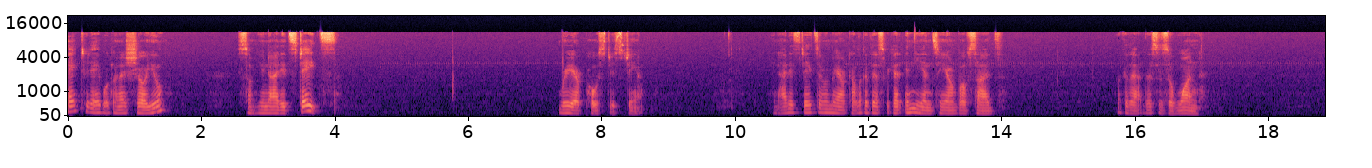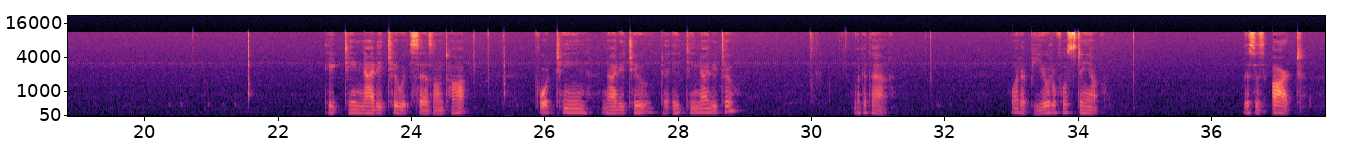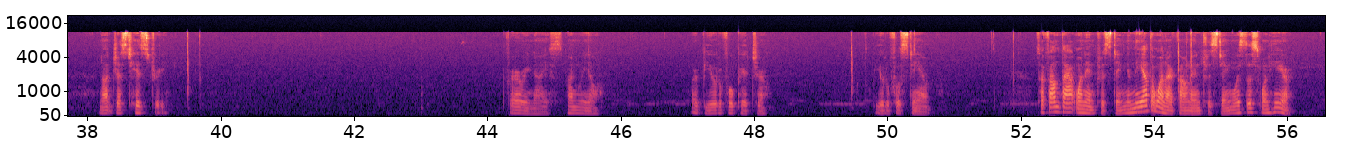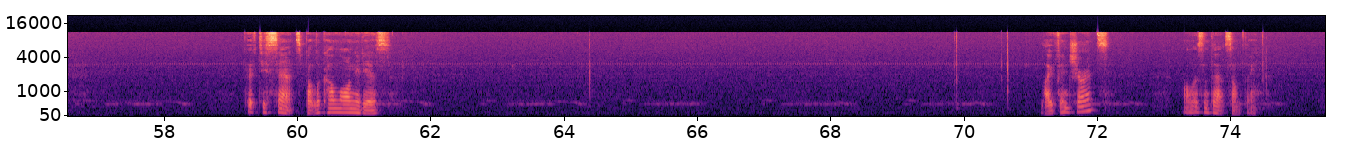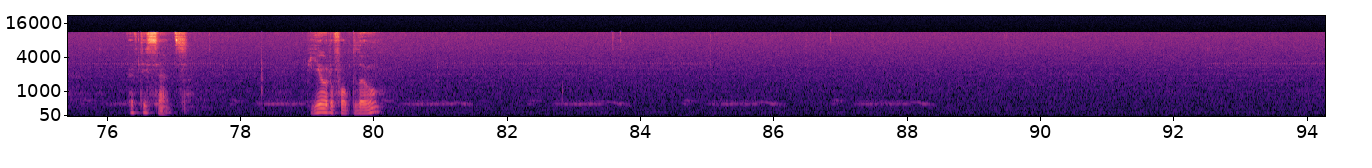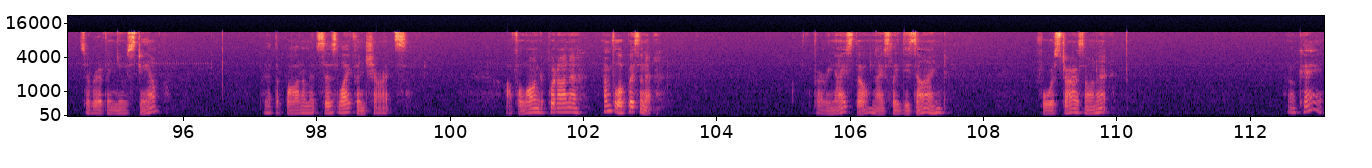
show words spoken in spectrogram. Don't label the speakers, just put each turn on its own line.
Okay, today we're going to show you some United States rare postage stamp. United States of America. Look at this. We got Indians here on both sides. Look at that. This is a one. Eighteen ninety two it says on top. Fourteen ninety two to eighteen ninety two. Look at that. What a beautiful stamp. This is art, not just history. Very nice. Unreal. What a beautiful picture. Beautiful stamp. So I found that one interesting. And the other one I found interesting was this one here. 50 cents, but look how long it is. Life insurance? Well, isn't that something? 50 cents. Beautiful blue. A revenue stamp. But at the bottom it says life insurance. Awful long to put on an envelope, isn't it? Very nice though, nicely designed. Four stars on it. Okay,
